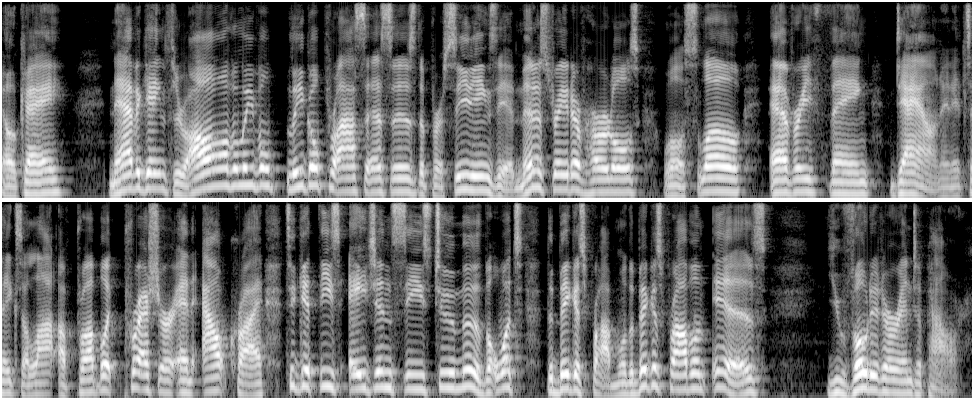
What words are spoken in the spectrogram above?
Okay? Navigating through all the legal, legal processes, the proceedings, the administrative hurdles will slow everything down. And it takes a lot of public pressure and outcry to get these agencies to move. But what's the biggest problem? Well, the biggest problem is you voted her into power.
